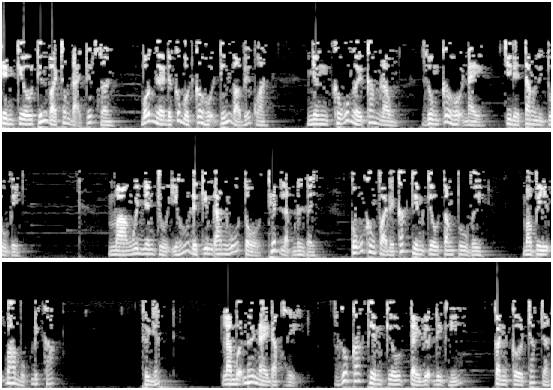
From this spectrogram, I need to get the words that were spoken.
Thiên kiều tiến vào trong đại tuyết sơn, mỗi người đều có một cơ hội tiến vào bế quan, nhưng không có người cam lòng dùng cơ hội này chỉ để tăng lên tu vi. Mà nguyên nhân chủ yếu để Kim Đan Ngũ Tổ thiết lập nơi đây cũng không phải để các thiên kiều tăng tu vi, mà vì ba mục đích khác. Thứ nhất, là mượn nơi này đặc dị, giúp các thiên kiều tẩy luyện linh khí, cần cơ chắc chắn,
